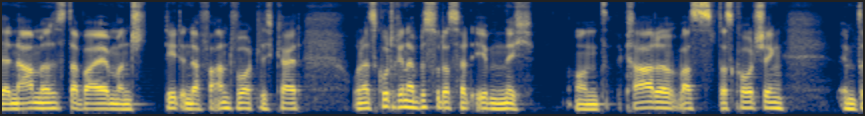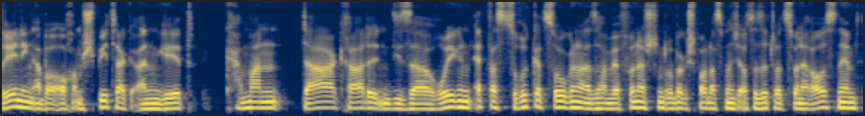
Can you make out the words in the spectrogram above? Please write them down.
der Name ist dabei, man steht in der Verantwortlichkeit. Und als Co-Trainer bist du das halt eben nicht. Und gerade was das Coaching im Training, aber auch am Spieltag angeht, kann man da gerade in dieser ruhigen, etwas zurückgezogenen, also haben wir vorhin schon drüber gesprochen, dass man sich aus der Situation herausnimmt,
